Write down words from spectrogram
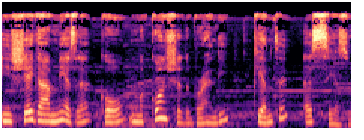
e chega à mesa com uma concha de brandy quente aceso.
